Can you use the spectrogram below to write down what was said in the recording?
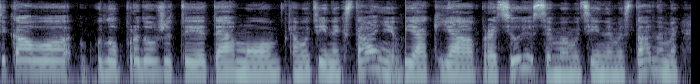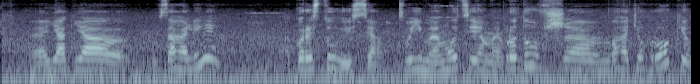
Цікаво було б продовжити тему емоційних станів, як я працюю з цими емоційними станами, е, як я взагалі користуюся своїми емоціями. Продовж е, багатьох років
